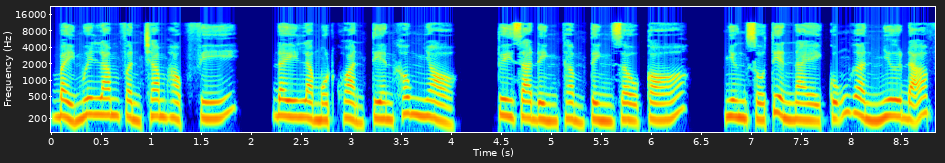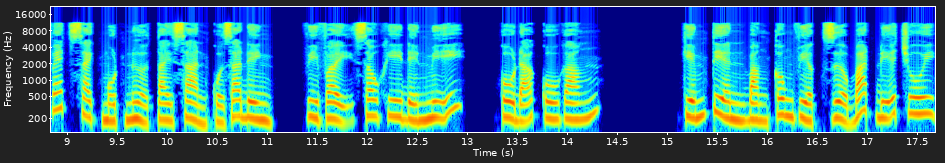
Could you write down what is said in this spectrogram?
75% học phí, đây là một khoản tiền không nhỏ, tuy gia đình thẩm tình giàu có, nhưng số tiền này cũng gần như đã vét sạch một nửa tài sản của gia đình, vì vậy sau khi đến Mỹ, cô đã cố gắng kiếm tiền bằng công việc rửa bát đĩa chui,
